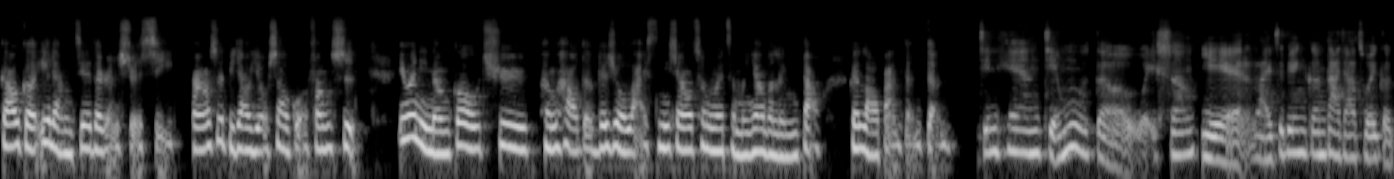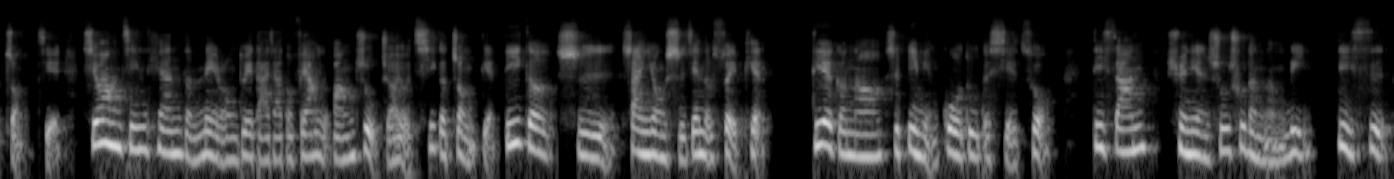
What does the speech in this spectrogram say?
高个一两阶的人学习，反而是比较有效果的方式，因为你能够去很好的 visualize 你想要成为怎么样的领导跟老板等等。今天节目的尾声也来这边跟大家做一个总结，希望今天的内容对大家都非常有帮助。主要有七个重点：第一个是善用时间的碎片；第二个呢是避免过度的协作；第三，训练输出的能力；第四，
